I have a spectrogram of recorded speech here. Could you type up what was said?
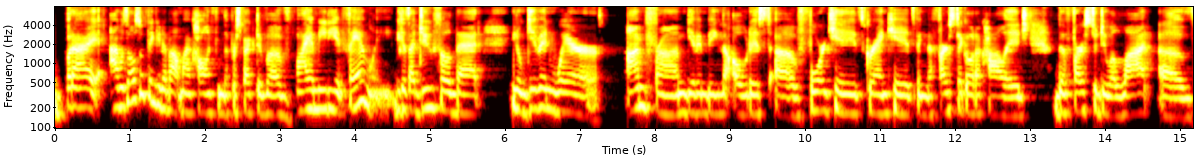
But I, I was also thinking about my calling from the perspective of my immediate family, because I do feel that, you know, given where I'm from, given being the oldest of four kids, grandkids, being the first to go to college, the first to do a lot of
